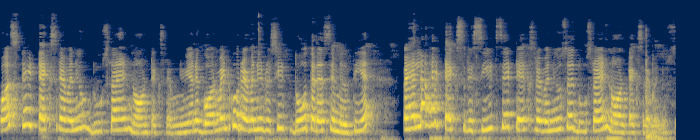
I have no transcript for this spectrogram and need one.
फ़र्स्ट है टैक्स रेवेन्यू, दूसरा है नॉन टैक्स रेवेन्यू। यानी गवर्नमेंट को रेवेन्यू रिसीट दो तरह से मिलती है। पहला है टैक्स रिसीट से, टैक्स रेवेन्यू से, दूसरा है नॉन टैक्स रेवेन्यू से।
